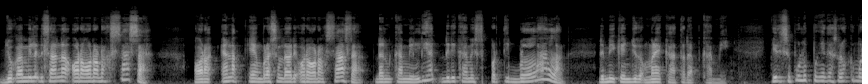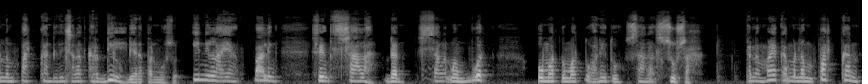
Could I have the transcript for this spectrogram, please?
Juga kami lihat di sana orang-orang raksasa, orang enak yang berasal dari orang-orang raksasa, dan kami lihat diri kami seperti belalang. Demikian juga mereka terhadap kami. Jadi sepuluh pengintai saudara menempatkan diri sangat kerdil di hadapan musuh. Inilah yang paling sering salah dan sangat membuat umat-umat Tuhan itu sangat susah. Karena mereka menempatkan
